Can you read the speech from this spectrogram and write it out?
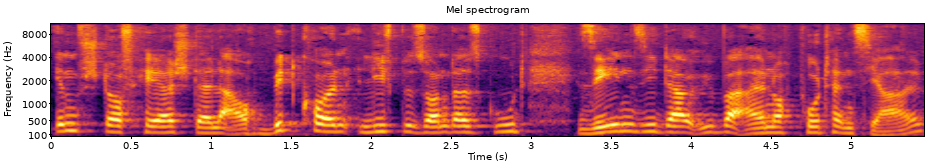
Impfstoffhersteller, auch Bitcoin lief besonders gut. Sehen Sie da überall noch Potenzial?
